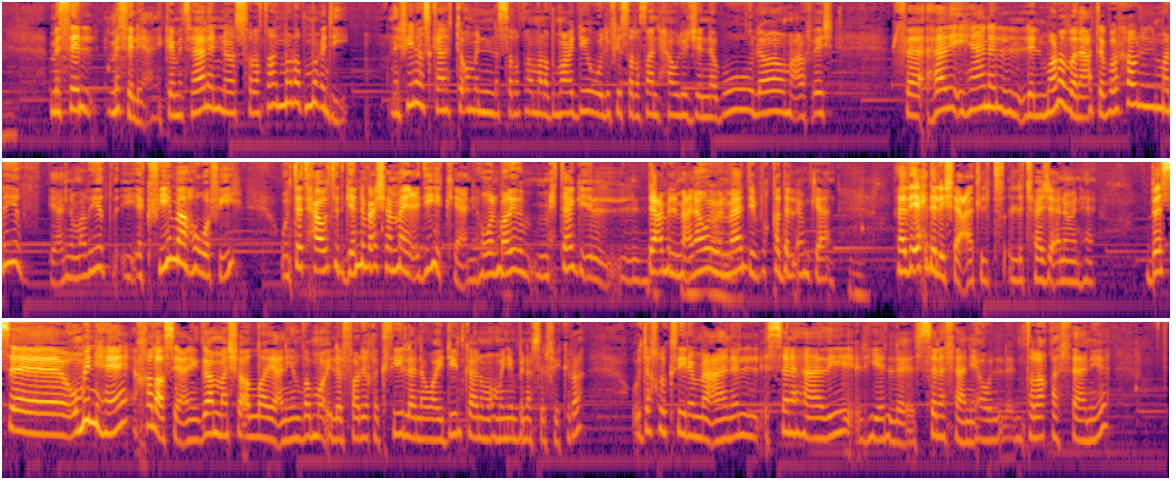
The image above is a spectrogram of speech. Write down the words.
مثل مثل يعني كمثال إنه السرطان مرض معدي. يعني في ناس كانت تؤمن إن السرطان مرض معدي واللي فيه سرطان يحاولوا يتجنبوه لا ما أعرف إيش. فهذه إهانة للمرض أنا أعتبرها وللمريض. يعني المريض يكفيه ما هو فيه وأنت تحاول تتجنب عشان ما يعديك. يعني هو المريض محتاج الدعم المعنوي والمادي بقدر الإمكان. هذه إحدى الإشاعات اللي تفاجأنا منها. بس آه، ومنها خلاص يعني قام ما شاء الله يعني انضموا إلى الفريق كثير لأن وايدين كانوا مؤمنين بنفس الفكرة. ودخلوا كثير معانا. السنة هذه اللي هي السنة الثانية أو الانطلاقة الثانية.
